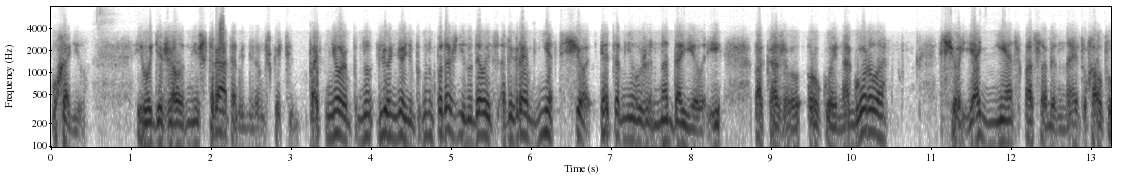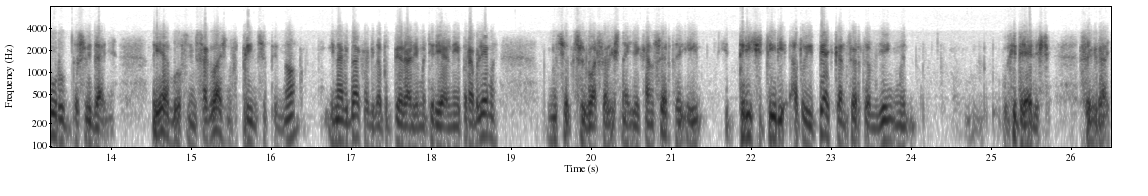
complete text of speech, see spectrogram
уходил. Его держал администратор, там сказать, партнеры. Ну, Леня, Леня, ну подожди, ну давайте отыграем. Нет, все, это мне уже надоело. И показывал рукой на горло. Все, я не способен на эту халтуру. До свидания. Я был с ним согласен, в принципе, но иногда, когда подпирали материальные проблемы, мы все-таки соглашались на эти концерты, и три-четыре, а то и пять концертов в день мы ухитрялись сыграть.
